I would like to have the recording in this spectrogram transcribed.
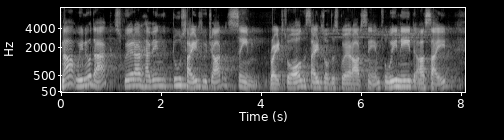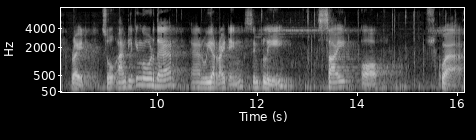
now we know that square are having two sides which are same, right? So all the sides of the square are same. So we need a side, right? So I'm clicking over there and we are writing simply side of square.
